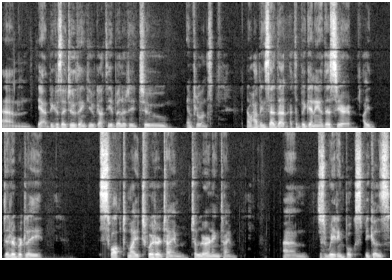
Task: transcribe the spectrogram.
Um, yeah, because I do think you've got the ability to influence. Now, having said that, at the beginning of this year, I deliberately swapped my Twitter time to learning time, um, just reading books because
